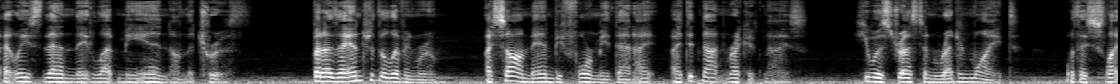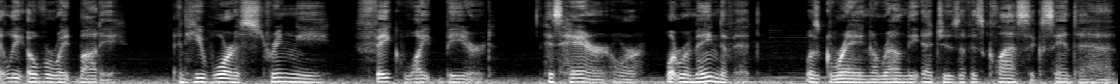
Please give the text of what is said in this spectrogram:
At least then they'd let me in on the truth. But as I entered the living room, I saw a man before me that I, I did not recognize. He was dressed in red and white, with a slightly overweight body, and he wore a stringy, fake white beard. His hair, or what remained of it, was graying around the edges of his classic Santa hat,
